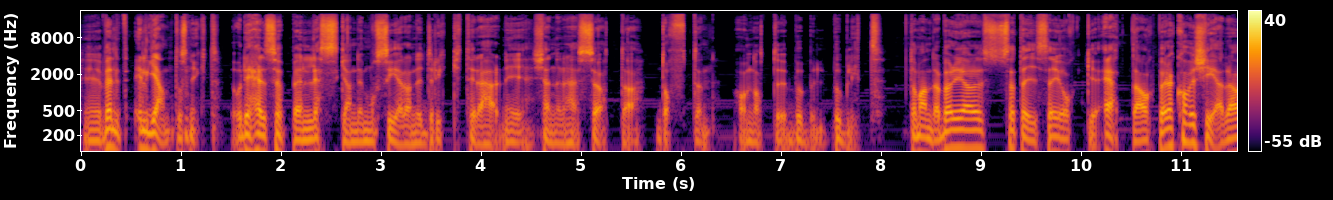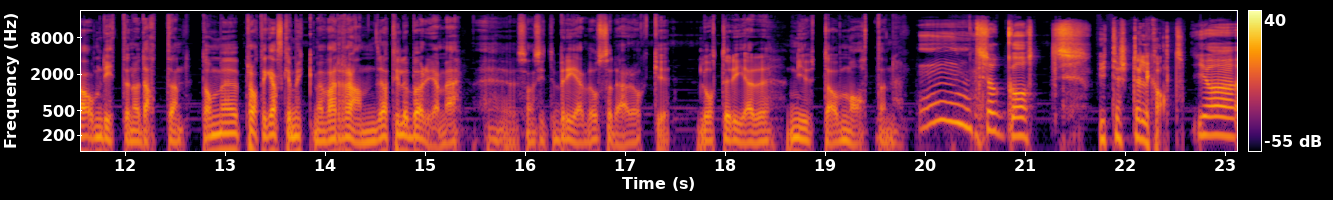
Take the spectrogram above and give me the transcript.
Eh, väldigt elegant och snyggt. Och det hälls upp en läskande mousserande dryck till det här. Ni känner den här söta doften av något eh, bubbl bubbligt. De andra börjar sätta i sig och äta och börjar konversera om ditten och datten. De eh, pratar ganska mycket med varandra till att börja med. eh, Som sitter bredvid och sådär och eh, låter er njuta av maten. Mm, så gott. Ytterst delikat. Jag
